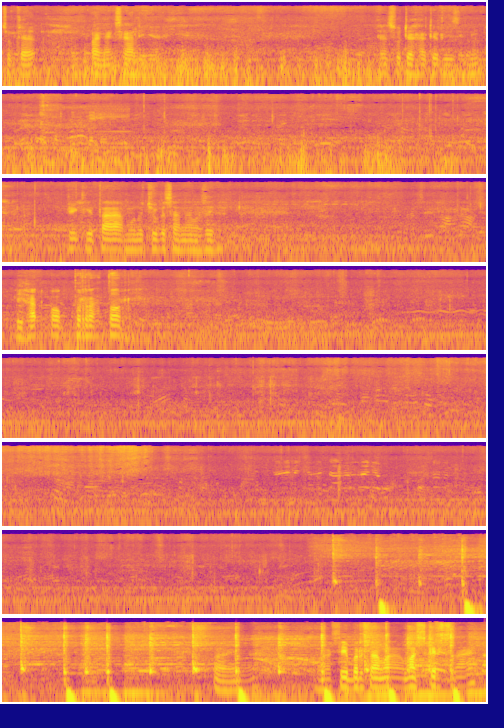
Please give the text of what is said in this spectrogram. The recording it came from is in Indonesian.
juga banyak sekali ya yang sudah hadir di sini. Oke, kita menuju ke sana masih lihat operator masih bersama Mas Krisna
